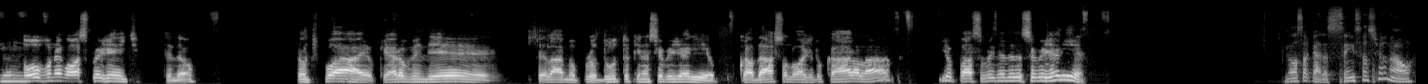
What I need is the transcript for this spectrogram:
um novo negócio pra gente, entendeu? Então, tipo, ah, eu quero vender, sei lá, meu produto aqui na cervejaria. Eu cadastro a loja do cara lá e eu passo dentro da cervejaria. Nossa, cara, sensacional.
